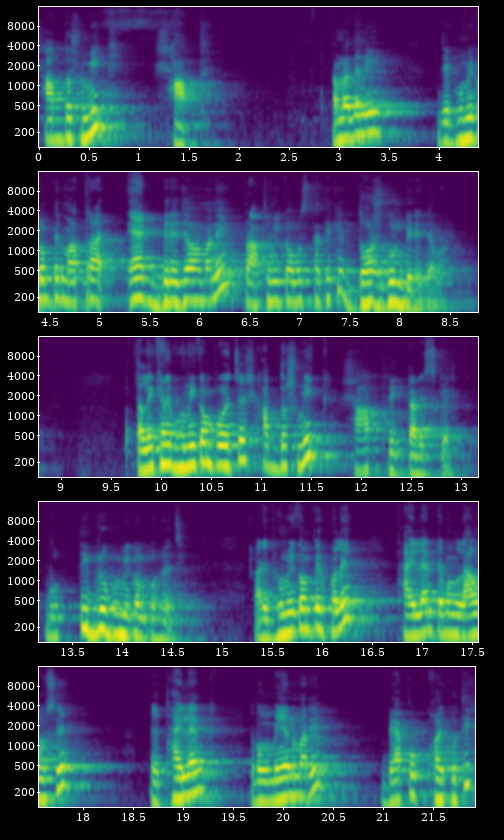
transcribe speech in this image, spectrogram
সাত দশমিক সাত। আমরা জানি যে ভূমিকম্পের মাত্রা এক বেড়ে যাওয়া মানে প্রাথমিক অবস্থা থেকে দশ গুণ বেড়ে যাওয়া। তাহলে এখানে ভূমিকম্প হয়েছে সাত দশমিক সাত রিক্টার স্কেল এবং তীব্র ভূমিকম্প হয়েছে। আর এই ভূমিকম্পের ফলে থাইল্যান্ড এবং লাউসে থাইল্যান্ড এবং মিয়ানমারে ব্যাপক ক্ষয়ক্ষতির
